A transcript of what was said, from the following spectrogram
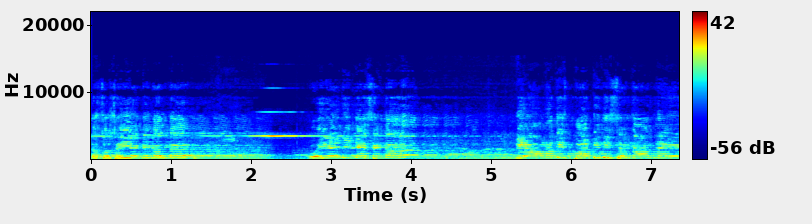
ਦੱਸੋ ਸਹੀ ਹੈ ਕਿ ਗਲਤ ਹੈ? ਕੋਈ ਇਹ ਨਹੀਂ ਕਹਿ ਸਕਦਾ ਵੀ ਆਮ ਆਦਮੀ ਪਾਰਟੀ ਦੀ ਸਰਕਾਰ ਨੇ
